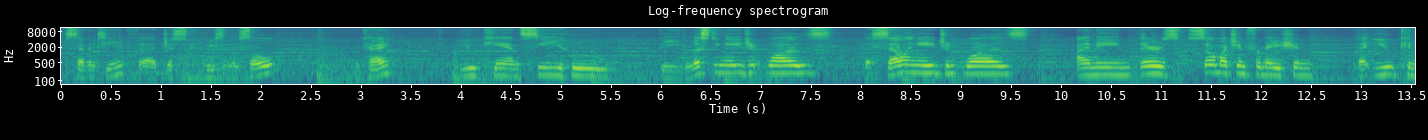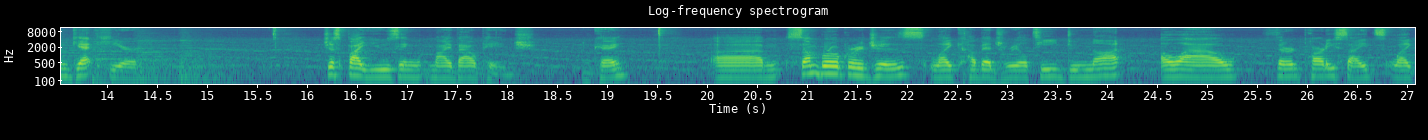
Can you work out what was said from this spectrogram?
17th, uh, just recently sold. Okay? You can see who the listing agent was, the selling agent was. I mean, there's so much information that you can get here just by using my vow page. Okay? Um, some brokerages, like HubEdge Realty, do not allow third-party sites like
